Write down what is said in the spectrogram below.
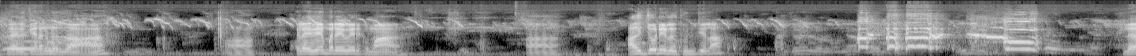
இல்லை இதுக்கு இறங்குனது தான் ஆ. இல்லை இதே மாதிரியாவே இருக்குமா? ஆ. அது ஜோடியில் குஞ்சுலாம் அது ஜோடியில் ஒரு கொஞ்சம் வெள்ளை நிற்குது இல்லை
